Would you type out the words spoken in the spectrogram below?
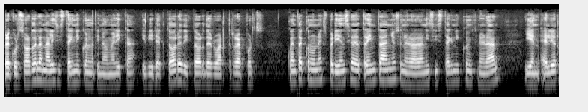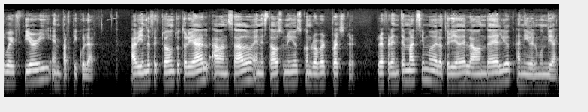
Precursor del análisis técnico en Latinoamérica y director editor de Ruarte Reports, cuenta con una experiencia de 30 años en el análisis técnico en general y en Elliott Wave Theory en particular, habiendo efectuado un tutorial avanzado en Estados Unidos con Robert Prechter referente máximo de la teoría de la onda Elliot a nivel mundial.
